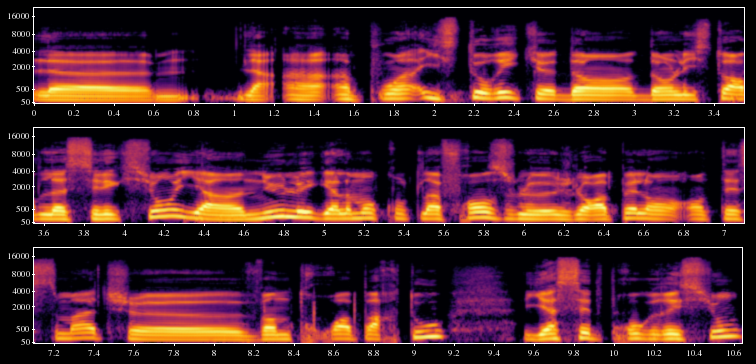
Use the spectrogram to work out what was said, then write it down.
un, point historique dans, l'histoire de la sélection. Il y a un nul également contre la France, je le, rappelle, en, test match, 23 partout. Il y a cette progression.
